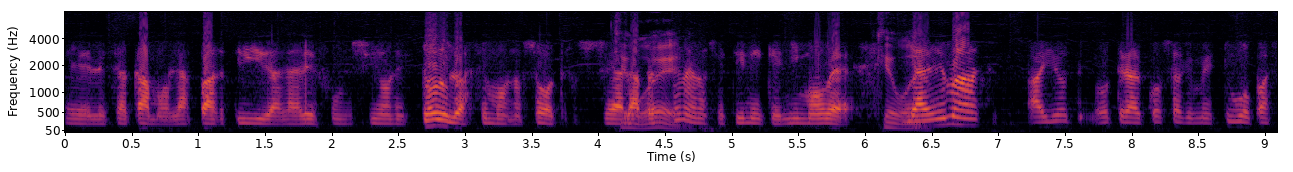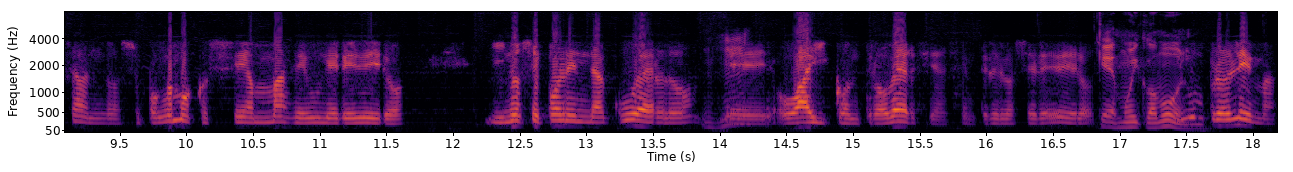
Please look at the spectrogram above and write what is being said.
eh, le sacamos las partidas, las defunciones, todo lo hacemos nosotros. O sea, la persona no se tiene que ni mover. Y además hay otra cosa que me estuvo pasando, supongamos que sean más de un heredero y no se ponen de acuerdo eh, o hay controversias entre los herederos. Que es muy común. un problema.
